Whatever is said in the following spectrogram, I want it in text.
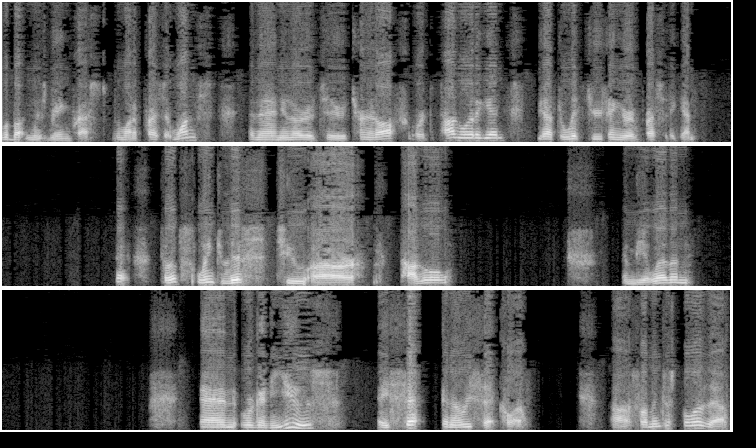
the button is being pressed. We want to press it once, and then in order to turn it off or to toggle it again, you have to lift your finger and press it again. Okay, so let's link this to our toggle MB11. And we're going to use a set and a reset coil. Uh, so let me just pull those out.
